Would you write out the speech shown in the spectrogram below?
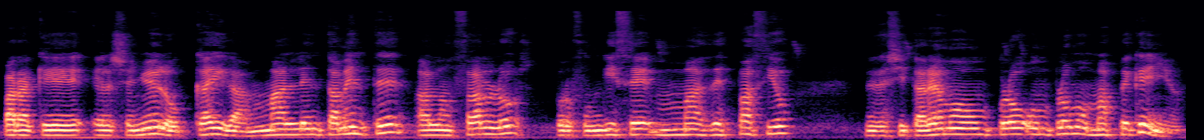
para que el señuelo caiga más lentamente al lanzarlos, profundice más despacio necesitaremos un, plomo, más pequeño.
